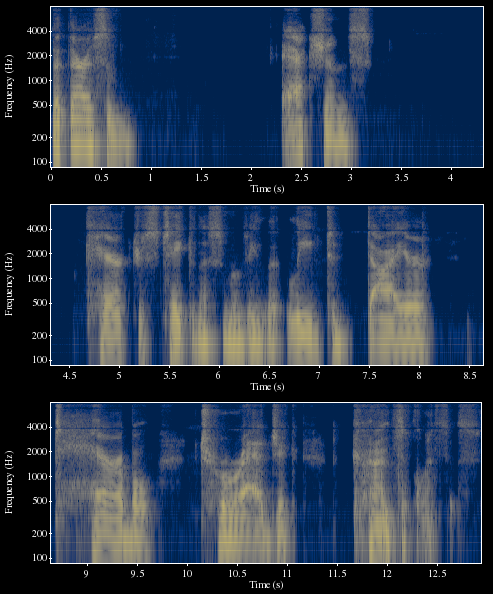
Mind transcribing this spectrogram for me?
but there are some actions characters take in this movie that lead to dire, terrible, tragic consequences.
